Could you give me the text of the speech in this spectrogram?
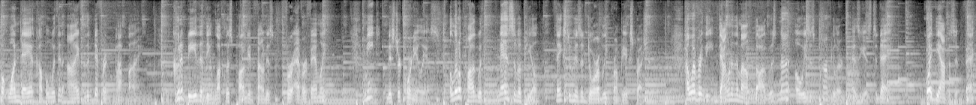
But one day a couple with an eye for the different popped by. Could it be that the luckless pug had found his forever family? Meet Mr. Cornelius, a little pug with massive appeal thanks to his adorably grumpy expression. However, the down-in-the-mouth dog was not always as popular as he is today. Quite the opposite, in fact.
